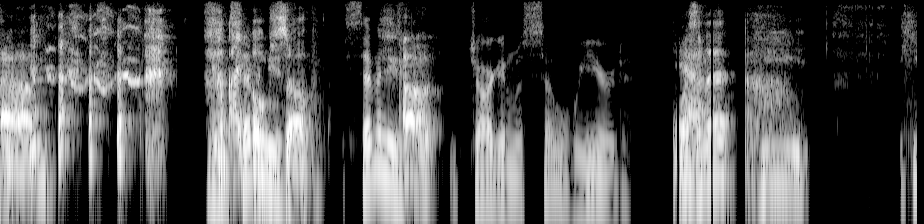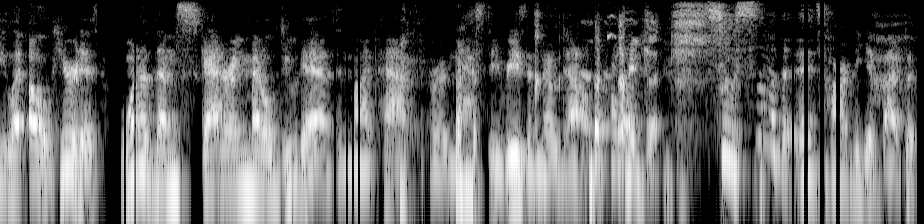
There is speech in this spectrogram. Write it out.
Um, Man, I hope so. 70s oh jargon was so weird. Wasn't it? he he like oh here it is one of them scattering metal doodads in my path for a nasty reason no doubt. Like so some of the it's hard to get by but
